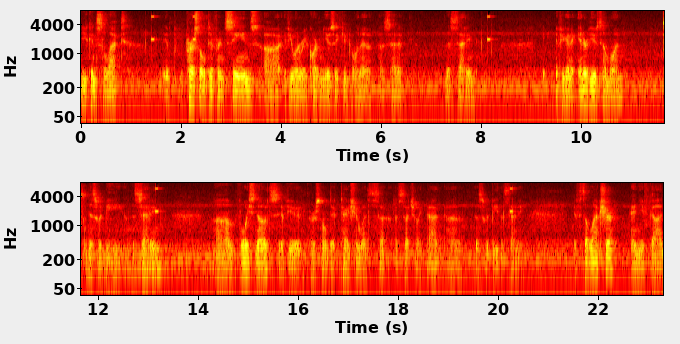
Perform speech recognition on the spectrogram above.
you can select personal different scenes. Uh, if you want to record music, you'd want to uh, set it this setting. If you're going to interview someone, this would be the setting. Um, voice notes, if you personal dictation with such like that, uh, this would be the setting. If it's a lecture and you've got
